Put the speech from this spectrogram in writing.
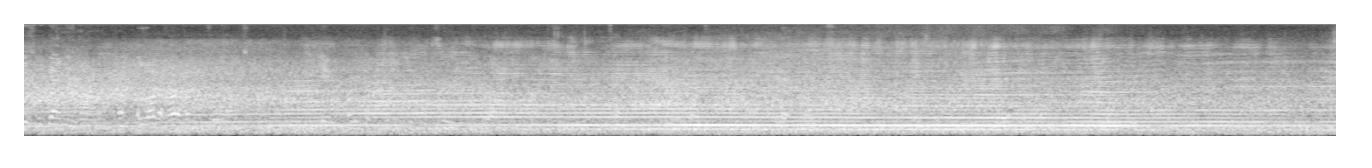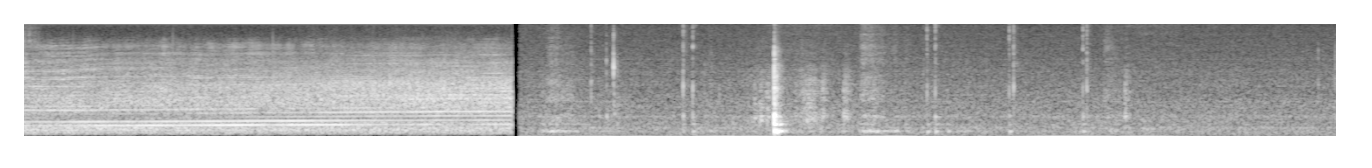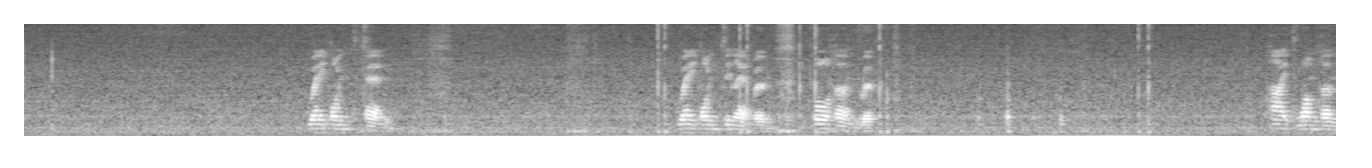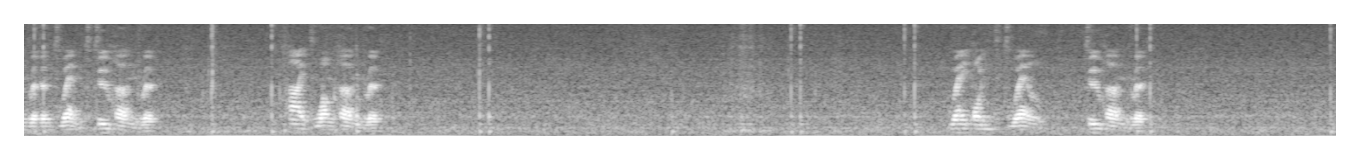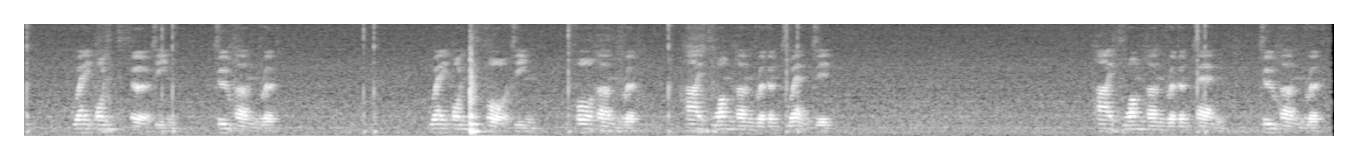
as we're going on, a lot of high Waypoint 10. Waypoint 11. 400. Height 120. 200. Height 100. Waypoint 12. 200. Waypoint 13. 200. Waypoint 14. 400. Height 120. Height 110. 200.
